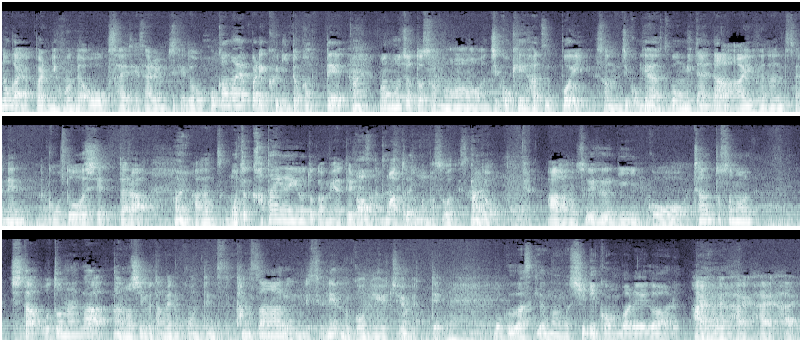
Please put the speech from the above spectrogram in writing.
のがやっぱり日本では多く再生されるんですけど他のやっぱり国とかって、はい。まあ、もうちょっとその自己啓発っぽいその自己啓発本みたいなああいうふうなんですかね。こうどうしてったらはい。あなんですかもうちょっと硬い内容とかもやってるんですか？マットとかもそうですけど、はい。あのそういうふうにこうちゃんとそのした大人が楽しむためのコンテンツってたくさんあるんですよね、向こうの YouTube って、僕が好きなのはあのシリコンバレーガールっていうはいはいはいはいはい。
